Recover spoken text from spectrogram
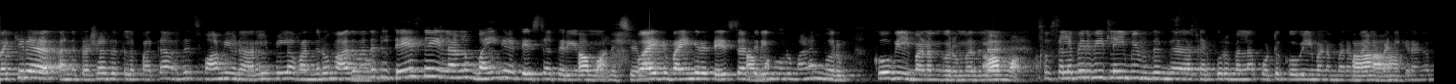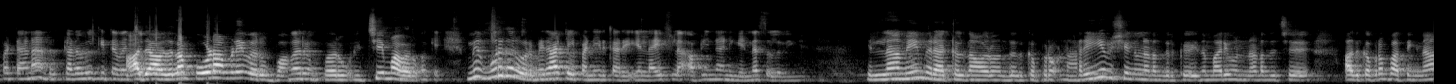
வைக்கிற அந்த பிரசாதத்துல பார்த்தா வந்து சுவாமியோட அருள் ஃபுல்லா வந்துரும். அது வந்துட்டு டேஸ்டே இல்லாலும் பயங்கர டேஸ்டா தெரியும். வாய்க்கு பயங்கர டேஸ்டா தெரியும். ஒரு மனம் வரும். கோவில் மனம் வரும் அதுல. சோ சில பேர் வீட்லயுமே வந்து இந்த கற்பூரம் எல்லாம் போட்டு கோவில் மனம் வர மாதிரி பண்ணிக்கிறாங்க. பட் ஆனா அது கடவுள் கிட்ட அது வச்சு அதெல்லாம் போடாமலே வரும்பா. வரும். வரும். நிச்சயமா வரும். ஓகே முருகர் ஒரு மிராக்கிள் பண்ணியிருக்காரு என் லைஃப்ல அப்படின்னா நீங்கள் என்ன சொல்லுவீங்க? எல்லாமே மிராக்கள் தான் அவர் வந்ததுக்கப்புறம் நிறைய விஷயங்கள் நடந்திருக்கு. இந்த மாதிரி ஒன்று நடந்துச்சு. அதுக்கப்புறம் பார்த்தீங்கன்னா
